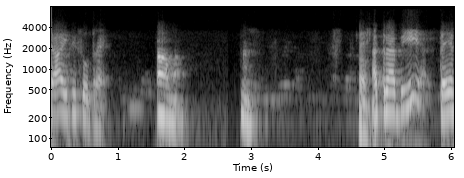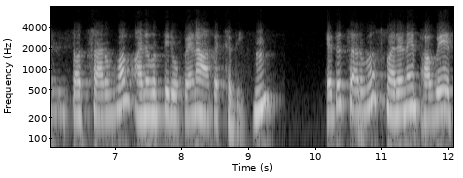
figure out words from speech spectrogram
च इति सूत्रे आमाम् अत्रापि ते तत्सर्वम् अनुवृत्तिरूपेण आगच्छति एतत् सर्वं स्मरणे भवेत्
